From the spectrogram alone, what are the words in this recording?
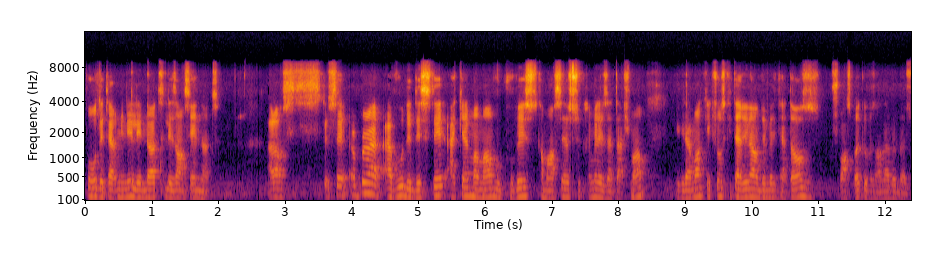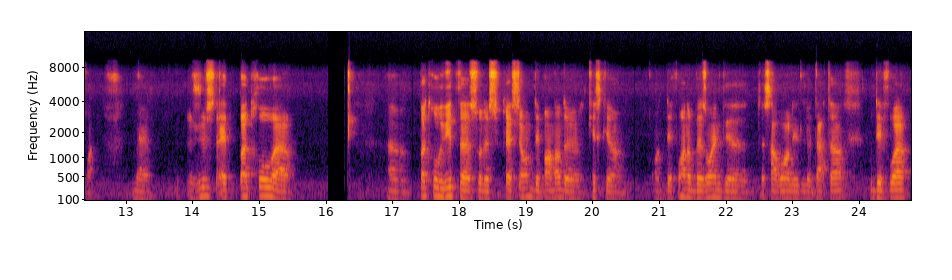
pour déterminer les notes, les anciennes notes. Alors, c'est un peu à vous de décider à quel moment vous pouvez commencer à supprimer les attachements. Évidemment, quelque chose qui est arrivé en 2014, je ne pense pas que vous en avez besoin. Mais juste être pas trop, euh, euh, pas trop vite euh, sur la suppression, dépendant de qu'est-ce que. des fois, on a besoin de, savoir le data, ou des fois,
